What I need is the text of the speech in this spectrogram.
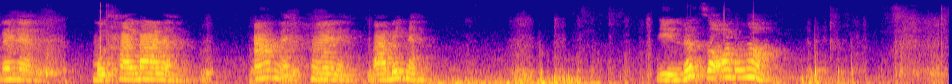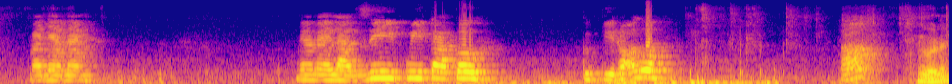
Đây này 123 này áp này, hai này, ba bích này. Nhìn rất rõ đúng không? Và nhà này nhà này là di cơ cực kỳ rõ luôn. Đó. Người lên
